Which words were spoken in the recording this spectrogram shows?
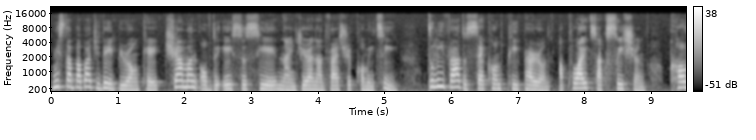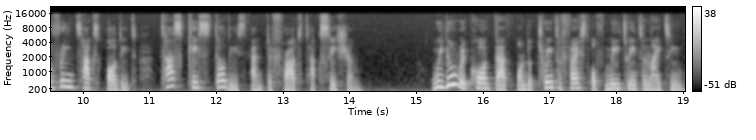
Mr. Babajide Ibironke, chairman of the ACCA Nigerian Advisory Committee, delivered the second paper on applied taxation, covering tax audit, tax case studies, and deferred taxation. We do record that on the 21st of May 2019,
